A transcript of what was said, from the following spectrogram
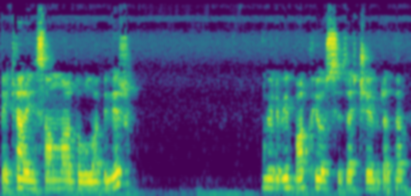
Bekar insanlar da olabilir. Böyle bir bakıyor size çevreden.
